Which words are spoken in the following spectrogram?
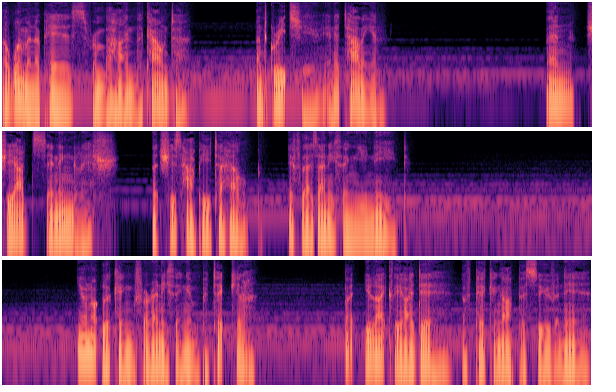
A woman appears from behind the counter and greets you in Italian. Then she adds in English that she's happy to help if there's anything you need. You're not looking for anything in particular, but you like the idea of picking up a souvenir.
